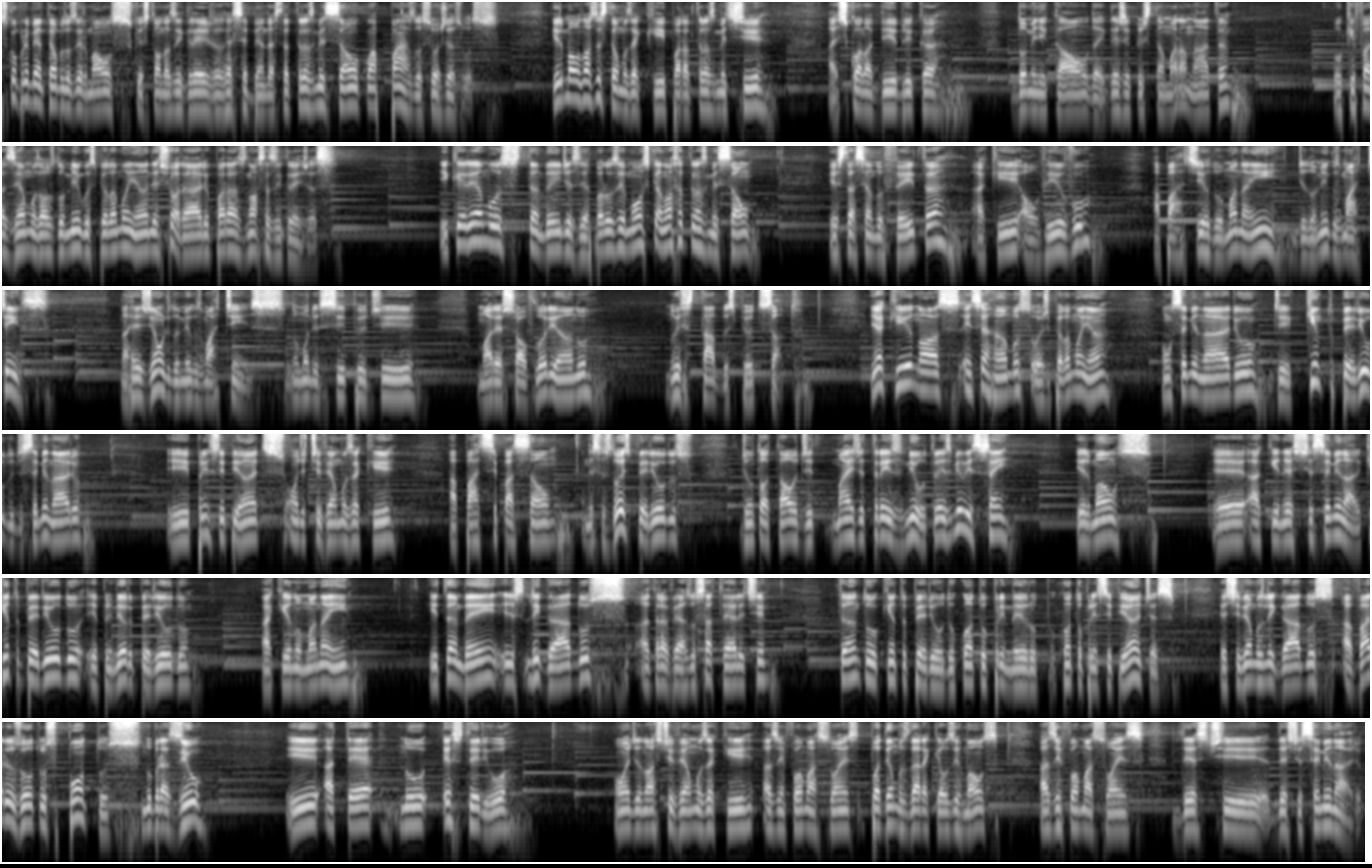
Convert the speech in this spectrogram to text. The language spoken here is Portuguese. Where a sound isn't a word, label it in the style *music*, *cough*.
Nós cumprimentamos os irmãos que estão nas igrejas recebendo esta transmissão com a paz do Senhor Jesus. Irmãos, nós estamos aqui para transmitir a escola bíblica dominical da Igreja Cristã Maranata, o que fazemos aos domingos pela manhã neste horário para as nossas igrejas. E queremos também dizer para os irmãos que a nossa transmissão está sendo feita aqui ao vivo, a partir do Manaim de Domingos Martins, na região de Domingos Martins, no município de Marechal Floriano, no estado do Espírito Santo. E aqui nós encerramos, hoje pela manhã, um seminário de quinto período de seminário e principiantes, onde tivemos aqui a participação nesses dois períodos de um total de mais de 3 mil, 3.100 irmãos é, aqui neste seminário. Quinto período e primeiro período aqui no Manaim e também ligados através do satélite, tanto o quinto período quanto o primeiro, quanto o principiantes, estivemos ligados a vários outros pontos no Brasil e até no exterior, onde nós tivemos aqui as informações, podemos dar aqui aos irmãos as informações deste, deste seminário.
